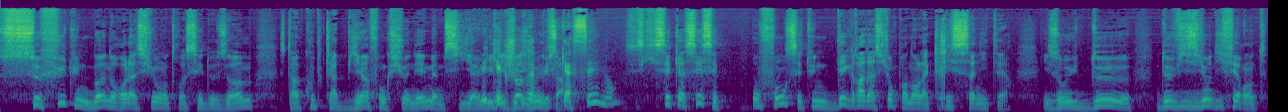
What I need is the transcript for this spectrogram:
ce fut une bonne relation entre ces deux hommes. C'est un couple qui a bien fonctionné, même s'il y a eu. Mais quelque chose a pu se casser, non? Ce qui s'est cassé, c'est au fond, c'est une dégradation pendant la crise sanitaire. Ils ont eu deux, deux visions différentes.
